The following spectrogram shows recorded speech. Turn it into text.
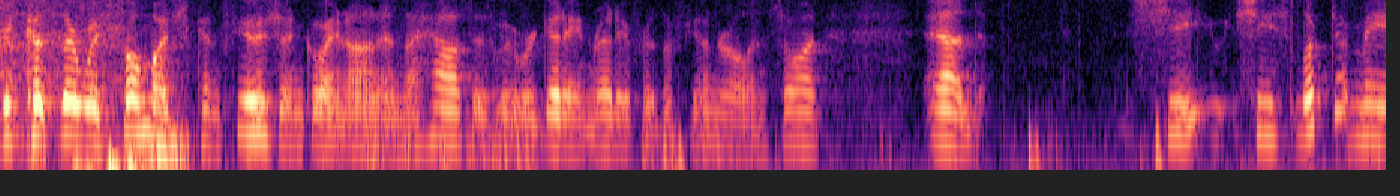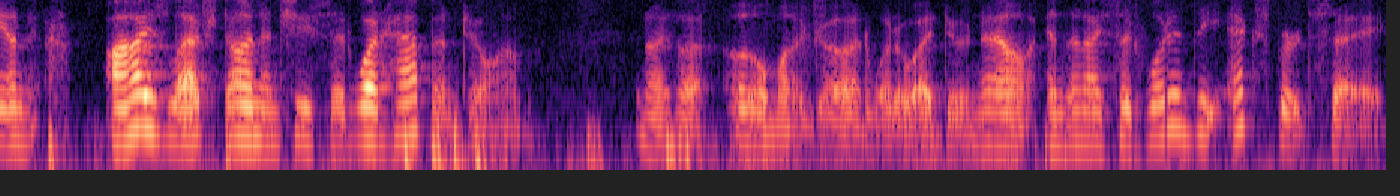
because there was so much confusion going on in the house as we were getting ready for the funeral and so on. And she she looked at me and eyes latched on and she said, "What happened to him?" And I thought, "Oh my God, what do I do now?" And then I said, "What did the experts say?"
